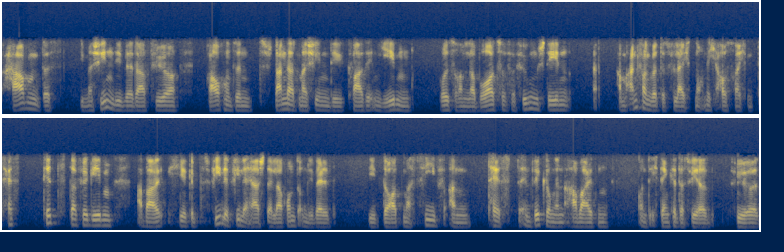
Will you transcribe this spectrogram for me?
haben, dass die Maschinen, die wir dafür brauchen, sind Standardmaschinen, die quasi in jedem größeren Labor zur Verfügung stehen. Am Anfang wird es vielleicht noch nicht ausreichend Testkits dafür geben, aber hier gibt es viele, viele Hersteller rund um die Welt, die dort massiv an Testentwicklungen arbeiten. Und ich denke, dass wir für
